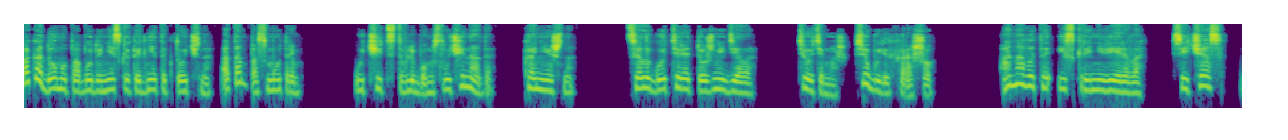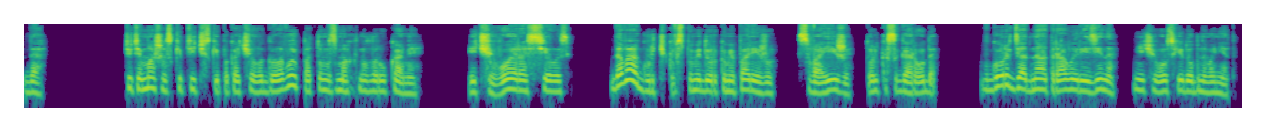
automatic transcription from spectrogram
Пока дома побуду несколько дней так точно, а там посмотрим. Учиться-то в любом случае надо. Конечно. Целый год терять тоже не дело. Тетя Маш, все будет хорошо. Она в это искренне верила. Сейчас — да. Тетя Маша скептически покачала головой, потом взмахнула руками. И чего я расселась? Давай огурчиков с помидорками порежу. Свои же, только с огорода. В городе одна отрава и резина, ничего съедобного нет.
